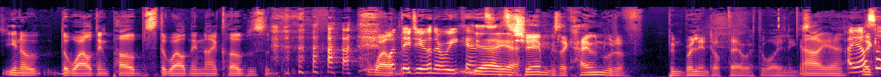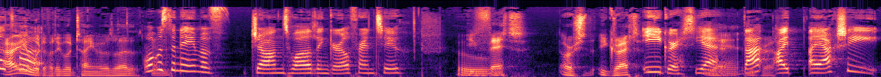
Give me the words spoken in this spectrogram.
you know the Wildling pubs, the Wildling nightclubs, wild. What they do on their weekends. yeah, It's yeah. a shame because like Hound would have been brilliant up there with the Wildlings. Oh yeah. I like also Arya would have had a good time as well. what was the name of Jon's wildling girlfriend too? Ooh. Yvette or sh- Ygritte. Egret, yeah. Yeah, that Ygritte. I I actually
